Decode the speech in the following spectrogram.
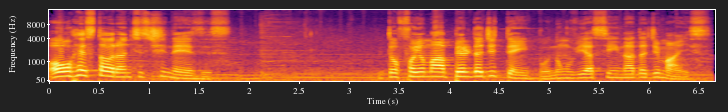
ou restaurantes chineses. Então foi uma perda de tempo, não vi assim nada demais.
